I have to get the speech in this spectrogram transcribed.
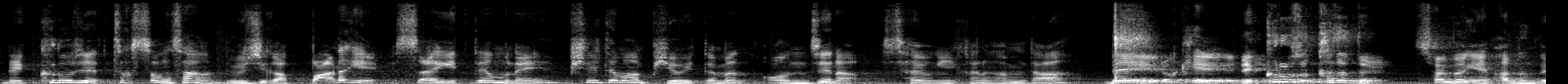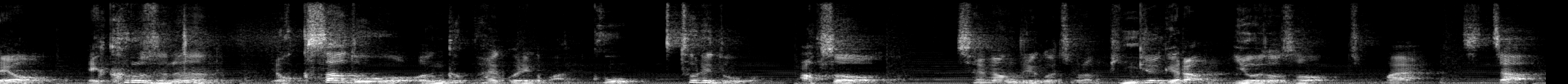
네크로즈의 특성상 묘지가 빠르게 쌓이기 때문에 필드만 비어있다면 언제나 사용이 가능합니다. 네, 이렇게 네크로즈 카드들 설명해 봤는데요. 네크로즈는 역사도 언급할 거리가 많고 스토리도 앞서 설명드린 것처럼 빈결계랑 이어져서 정말 진짜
